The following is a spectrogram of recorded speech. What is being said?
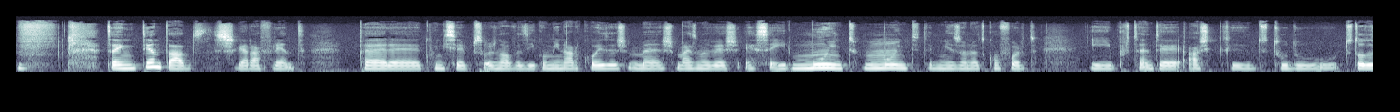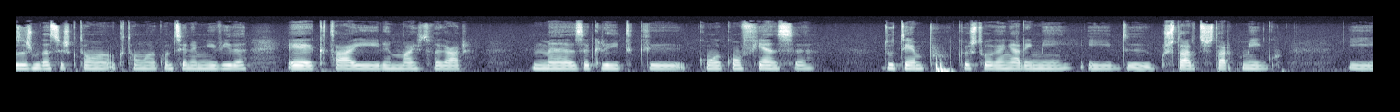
tenho tentado chegar à frente para conhecer pessoas novas e combinar coisas, mas mais uma vez é sair muito, muito da minha zona de conforto e portanto é, acho que de tudo, de todas as mudanças que estão, que estão a acontecer na minha vida é que está a ir mais devagar, mas acredito que com a confiança do tempo que eu estou a ganhar em mim e de gostar de estar comigo e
